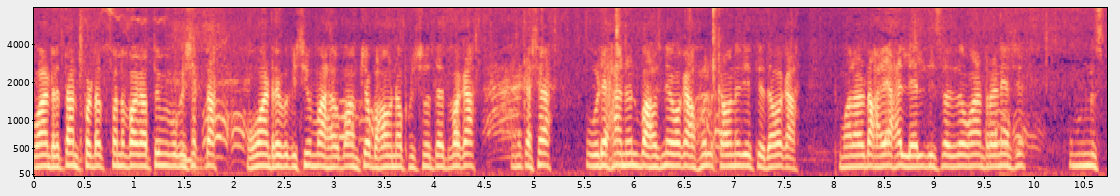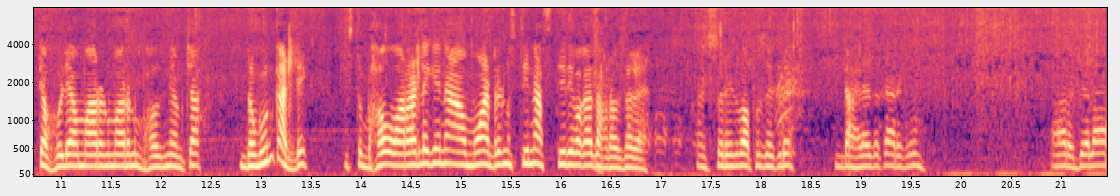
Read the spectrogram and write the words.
वांढरे तानपटात पण बघा तुम्ही बघू शकता. वांढरे आमच्या मा- आमच्या भावना आहेत बघा. आणि कशा उड्या हाणून भावने बघा हलकावून देते बघा. तुम्हाला डाळ्या हल्ल्याला दिसायचं वांढराने असे. नुसत्या होड्या मारून मारून भाऊने आमच्या दमून काढले. नुसतं भाव ओराडले की ना मॉडर्न नुसती नाचते ते बघा झाडावर सगळ्या. आणि सुरेश बापूचा इकडे डाळ्याचा कार्यक्रम. अर्ध्याला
